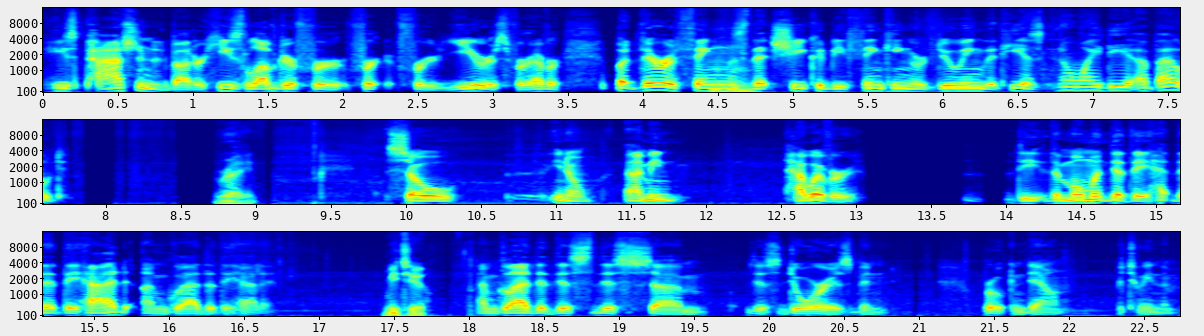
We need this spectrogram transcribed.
he's passionate about her. He's loved her for for for years, forever. But there are things Mm-hmm. that she could be thinking or doing that he has no idea about. right. So, you know, I mean, however, the the moment that they ha- that they had, I'm glad that they had it. Me too. I'm glad that this this um this door has been broken down between them.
